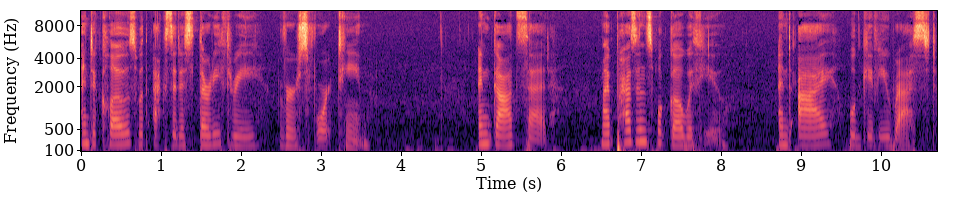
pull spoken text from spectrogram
And to close with Exodus 33, verse 14. And God said, My presence will go with you, and I will give you rest.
